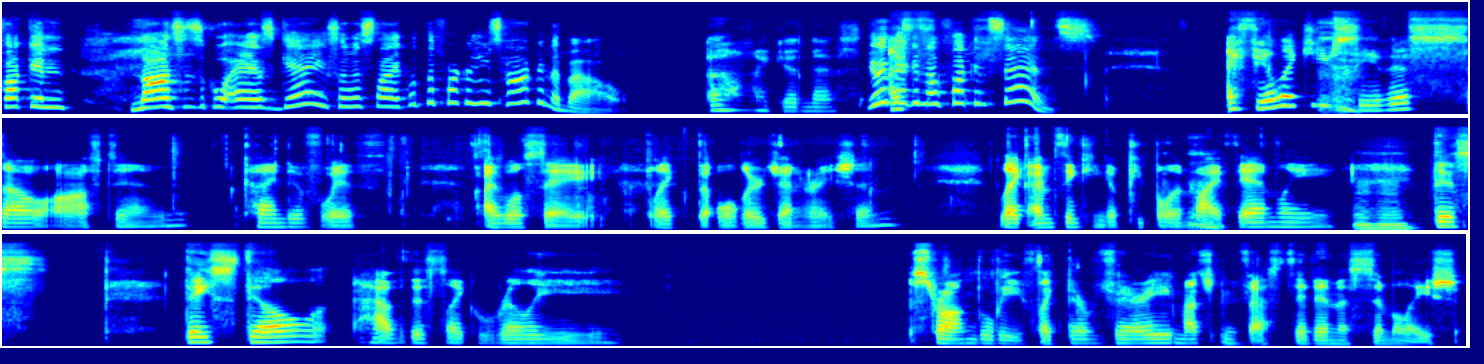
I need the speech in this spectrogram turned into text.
fucking nonsensical ass gays. So it's like, what the fuck are you talking about? oh my goodness. You ain't I making no fucking sense. I feel like you see this so often, kind of with, I will say, like the older generation. Like I'm thinking of people in my family. Mm-hmm. This, they still have this like really strong belief. Like they're very much invested in assimilation,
